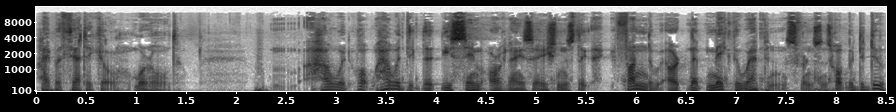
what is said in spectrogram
hypothetical world, how would how would the, the, these same organizations that fund or that make the weapons, for instance, what would they do?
